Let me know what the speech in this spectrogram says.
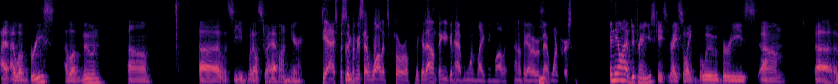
I I love Breeze. I love Muun. Um, uh, let's see, what else do I have on here? Yeah, I specifically said wallets plural because I don't think you can have one Lightning wallet. I don't think I've ever met one person. And they all have different use cases, right? So like Blue, Breeze, um, uh,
